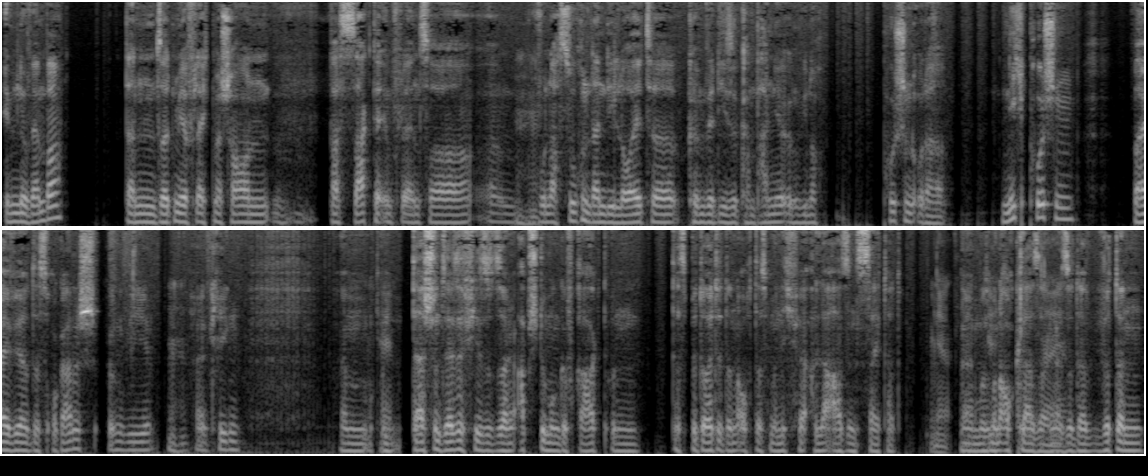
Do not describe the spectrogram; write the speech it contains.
im November, dann sollten wir vielleicht mal schauen, was sagt der Influencer, ähm, mhm. wonach suchen dann die Leute, können wir diese Kampagne irgendwie noch pushen oder nicht pushen weil wir das organisch irgendwie mhm. Äh, kriegen. Ähm, okay. Da ist schon sehr, sehr viel sozusagen Abstimmung gefragt und das bedeutet dann auch, dass man nicht für alle Asins Zeit hat. Ja, äh, muss man auch klar. Ja, Also da wird dann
